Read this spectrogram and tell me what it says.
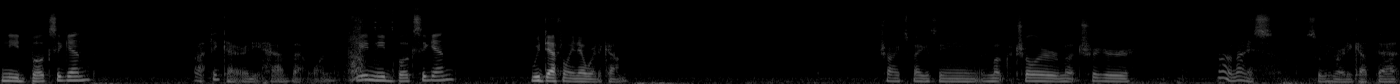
need books again. I think I already have that one. If we need books again, we definitely know where to come. Electronics magazine, remote controller, remote trigger. Oh, nice. So we've already got that.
